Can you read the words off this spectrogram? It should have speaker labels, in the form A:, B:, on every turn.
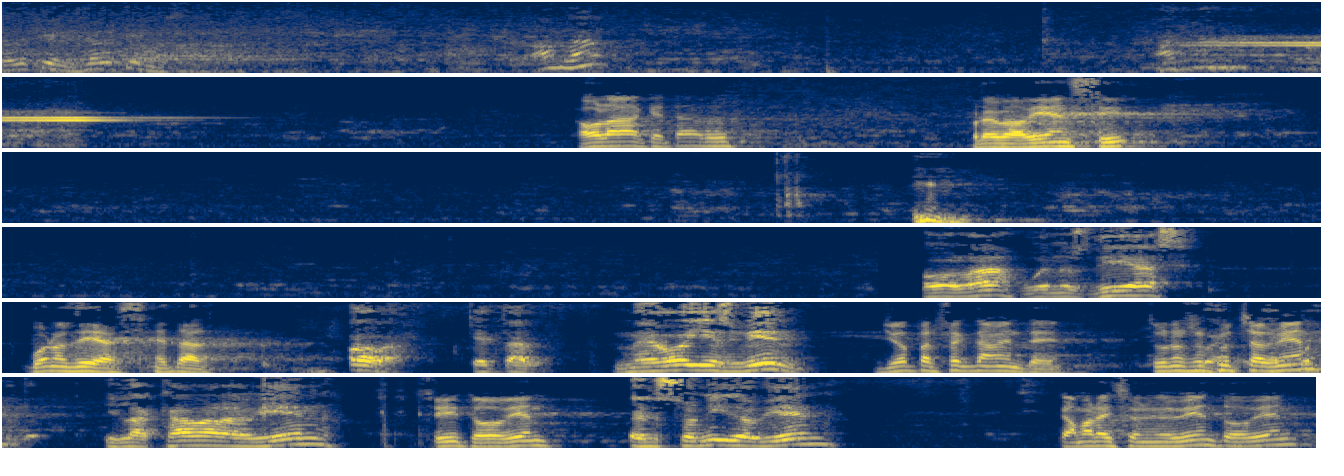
A: Ya lo tienes, ya lo tienes. Habla. Habla.
B: Hola, ¿qué tal? Prueba bien, sí.
C: Hola, buenos días.
B: Buenos días, ¿qué tal?
C: Hola, ¿qué tal? ¿Me oyes bien?
B: Yo perfectamente. ¿Tú nos
C: Bueno,
B: escuchas bien?
C: acuerdo. ¿Y la cámara bien?
B: Sí, todo bien.
C: ¿El sonido bien?
B: Cámara y sonido bien, todo bien.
